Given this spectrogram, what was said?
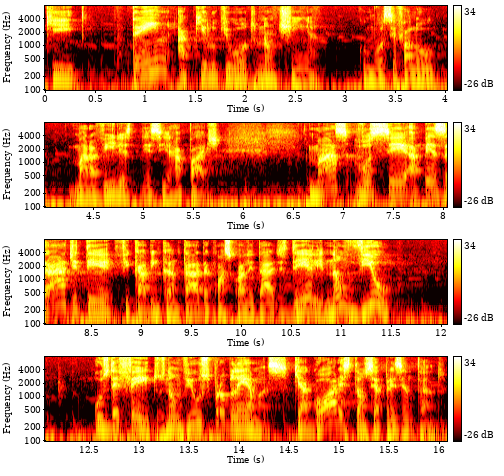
que tem aquilo que o outro não tinha. Como você falou, maravilhas desse rapaz. Mas você, apesar de ter ficado encantada com as qualidades dele, não viu os defeitos, não viu os problemas que agora estão se apresentando.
